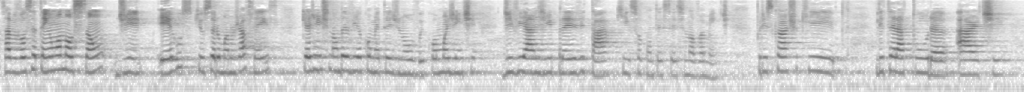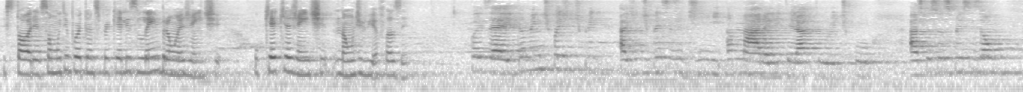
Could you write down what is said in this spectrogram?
Sabe, você tem uma noção de erros que o ser humano já fez, que a gente não devia cometer de novo e como a gente devia agir para evitar que isso acontecesse novamente. Por isso que eu acho que literatura, arte, história são muito importantes porque eles lembram a gente o que que a gente não devia fazer. Pois é, e também tipo, a gente a gente precisa de amar a literatura, tipo, as pessoas precisam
